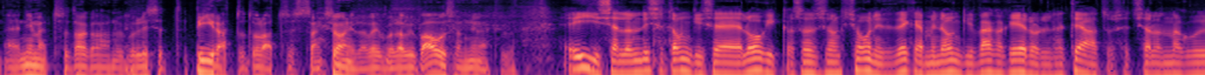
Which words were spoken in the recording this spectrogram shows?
nimetuse taga on võib-olla lihtsalt piiratud ulatuses sanktsioonid, võib-olla võib ausam nimetada. ei, seal on lihtsalt, ongi see loogika, see sanktsioonide tegemine ongi väga keeruline teadus, et seal on nagu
